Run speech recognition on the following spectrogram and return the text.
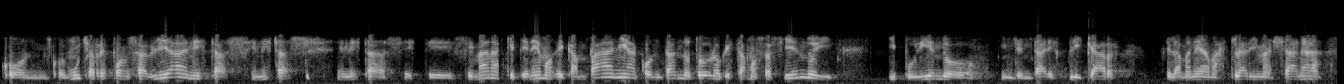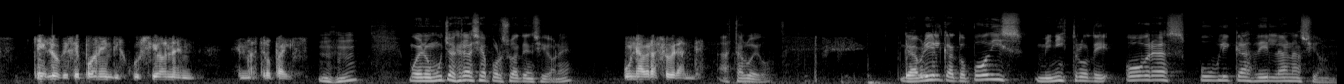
con, con mucha responsabilidad en estas en estas en estas este, semanas que tenemos de campaña contando todo lo que estamos haciendo y, y pudiendo intentar explicar de la manera más clara y más llana qué es lo que se pone en discusión en, en nuestro país. Uh -huh. Bueno, muchas gracias por su atención. ¿eh? Un abrazo grande. Hasta luego. Gabriel Catopodis, ministro de Obras Públicas de la Nación.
